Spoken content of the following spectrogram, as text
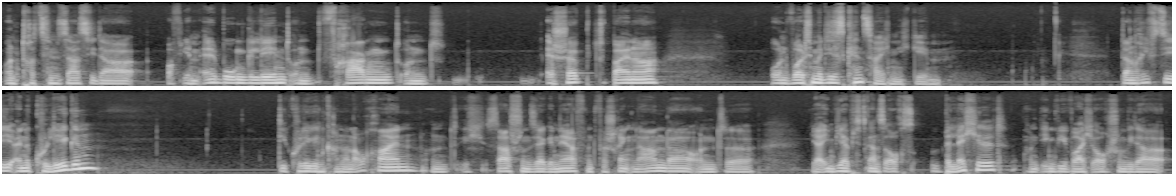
und trotzdem saß sie da auf ihrem Ellbogen gelehnt und fragend und erschöpft beinahe und wollte mir dieses Kennzeichen nicht geben. Dann rief sie eine Kollegin. Die Kollegin kam dann auch rein und ich saß schon sehr genervt mit verschränkten Armen da und äh, ja, irgendwie habe ich das Ganze auch belächelt und irgendwie war ich auch schon wieder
